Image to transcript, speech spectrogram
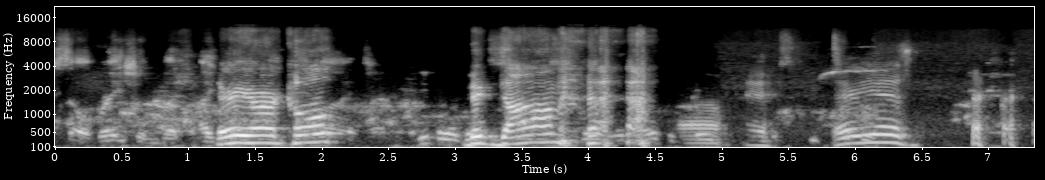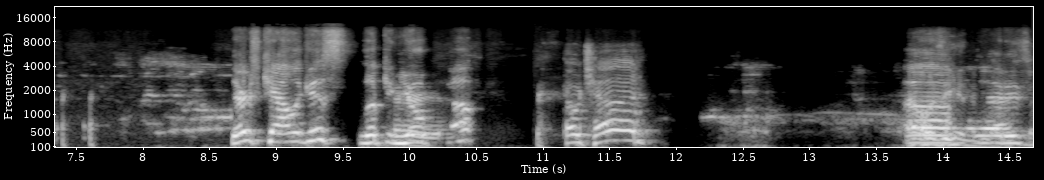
celebration, but There you are, Cole. Big Dom. Uh, there he is. There's Caligus looking yoked up. Coach Hud. How was Oh, he in the that back? is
